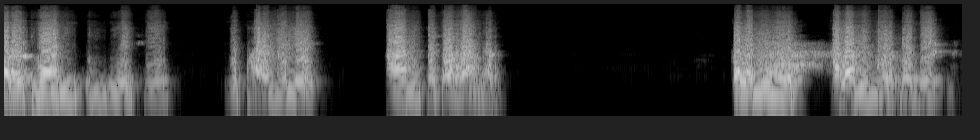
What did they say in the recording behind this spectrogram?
मराठा आणि कुंभी याची जे फायनल आहे आणि त्याच्यावर राहणार त्याला मी महत्त्व त्याला मी महत्त्व देत नाही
